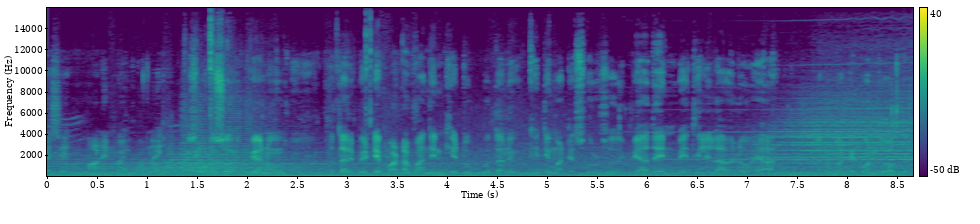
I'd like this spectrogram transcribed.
ઓગળે છે પાણી માલમાં નાખી. સોળસો રૂપિયાનું પોતાને પેટે પાટા બાંધીને ખેડૂત પોતાની ખેતી માટે સોળસો રૂપિયા દઈને બે થેલી લાવેલો હવે આ માટે કોણ જવાબદાર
